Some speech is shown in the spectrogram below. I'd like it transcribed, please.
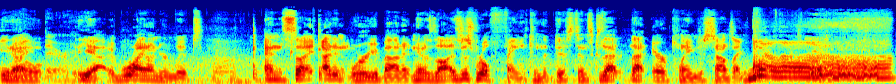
you know, Right there. yeah, right on your lips. Uh-huh. And so I, I didn't worry about it, and it was all, it's just real faint in the distance because Sure. that that airplane just sounds like.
